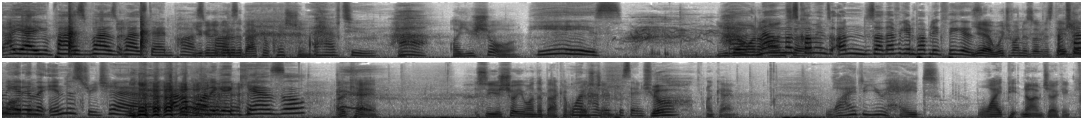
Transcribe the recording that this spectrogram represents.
hi, hi, pass, pass, pass, Dan, pass. You're going to go to the backup question. I have to. Ah, Are you sure? yes. You don't want to now I answer. must comment on South African public figures. Yeah, which one is overstayed I'm trying to get in the industry, chat. I don't want to get canceled. Okay. So you're sure you want the backup One question? hundred percent sure. Yo, Okay. Why do you hate white people? No, I'm joking.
